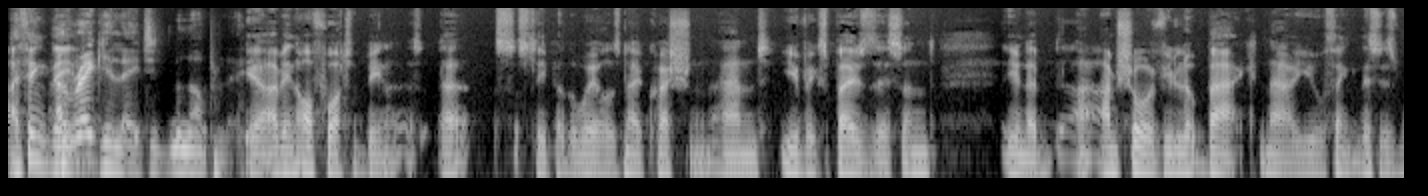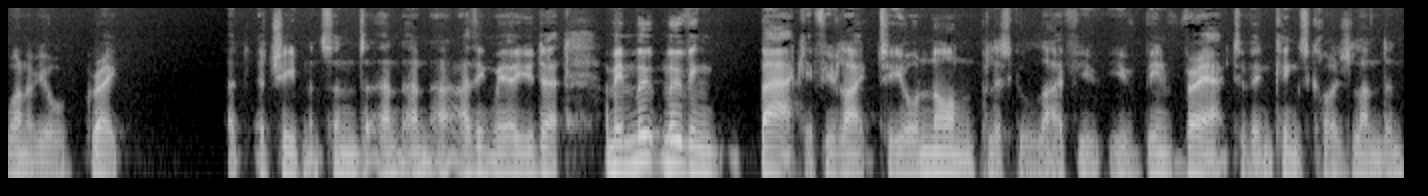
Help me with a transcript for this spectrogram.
I think the, a regulated monopoly. Yeah, I mean, Ofwat have been uh, asleep at the wheel, there's no question. And you've exposed this. And, you know, I'm sure if you look back now, you'll think this is one of your great achievements, and, and, and I think we owe you debt. I mean, mo- moving back, if you like, to your non-political life, you, you've been very active in King's College London,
